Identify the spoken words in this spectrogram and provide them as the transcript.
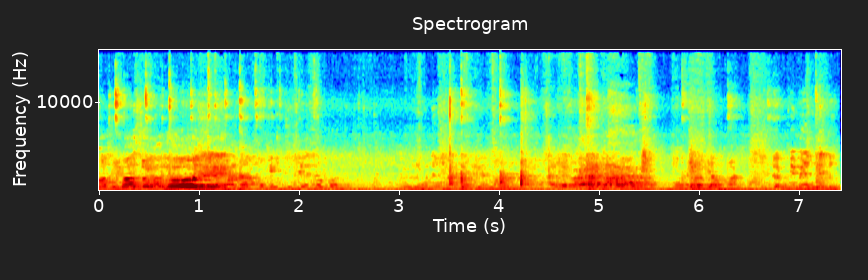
Masuk masuk bagus. Dan di meja tuh.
